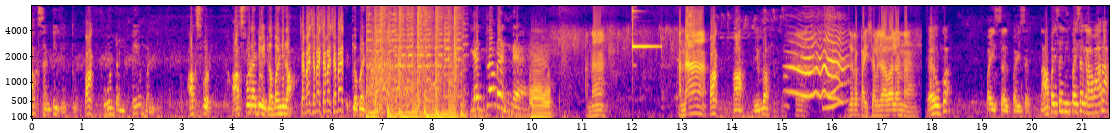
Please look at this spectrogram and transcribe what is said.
ఆక్స్ అంటే ఎత్తు ఫోర్డ్ అంటే బండి. ఆక్స్ఫర్డ్ ఆక్స్ఫర్డ్ అంటే ఎట్ల బండిరా. ఎట్ల బండి. ఎట్లా బండి. అన్నా. అన్నా. జర పైసలు కావాలన్నా. పైసలు పైసలు. నా పైసలు నీ పైసలు కావారా?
